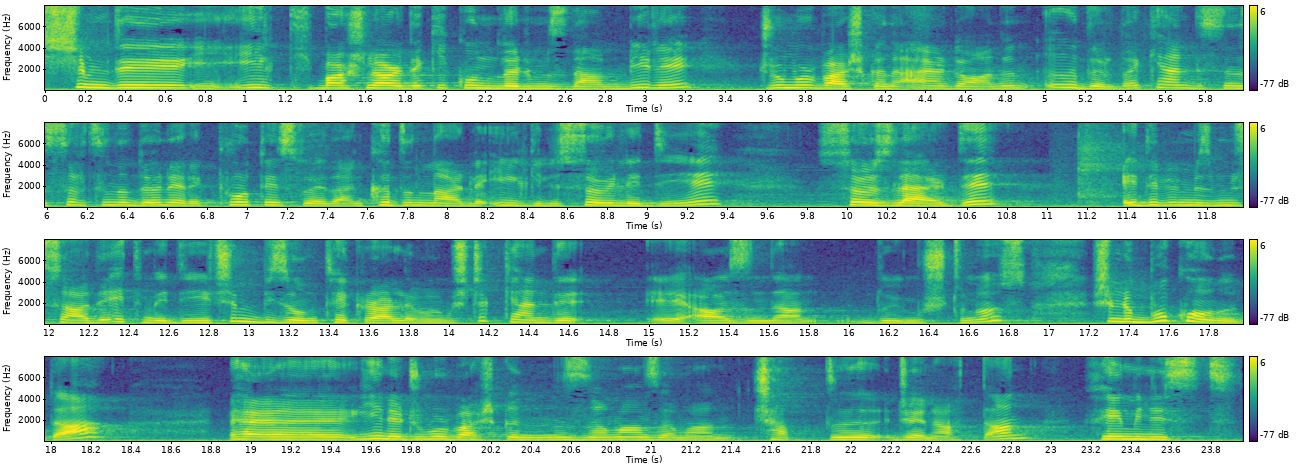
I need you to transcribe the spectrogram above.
şimdi ilk başlardaki konularımızdan biri Cumhurbaşkanı Erdoğan'ın Iğdır'da kendisini sırtını dönerek protesto eden kadınlarla ilgili söylediği sözlerdi. Edebimiz müsaade etmediği için biz onu tekrarlamamıştık. Kendi e, ağzından duymuştunuz. Şimdi bu konuda e, yine Cumhurbaşkanı'nın zaman zaman çattığı cenahtan feminist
